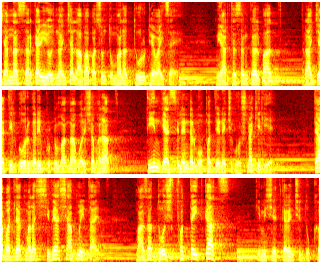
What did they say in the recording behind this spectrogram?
ज्यांना सरकारी योजनांच्या लाभापासून तुम्हाला दूर ठेवायचं आहे मी अर्थसंकल्पात राज्यातील गोरगरीब कुटुंबांना वर्षभरात तीन गॅस सिलेंडर मोफत देण्याची घोषणा केली आहे. त्या बदल्यात मला शिव्या शाप मिळत आहेत माझा दोष फक्त इतकाच. की मी शेतकऱ्यांची दुःख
